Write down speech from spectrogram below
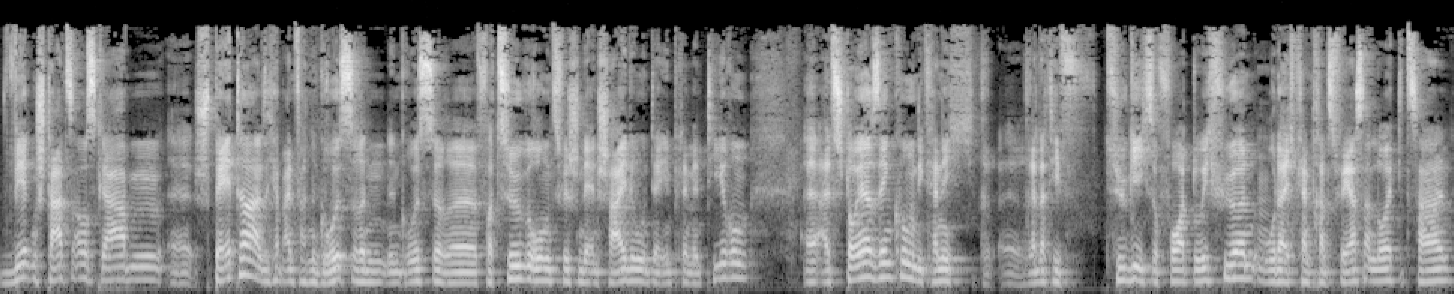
wirken Staatsausgaben äh, später. Also ich habe einfach eine größere, eine größere Verzögerung zwischen der Entscheidung und der Implementierung äh, als Steuersenkung. Die kann ich äh, relativ zügig sofort durchführen mhm. oder ich kann Transfers an Leute zahlen.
